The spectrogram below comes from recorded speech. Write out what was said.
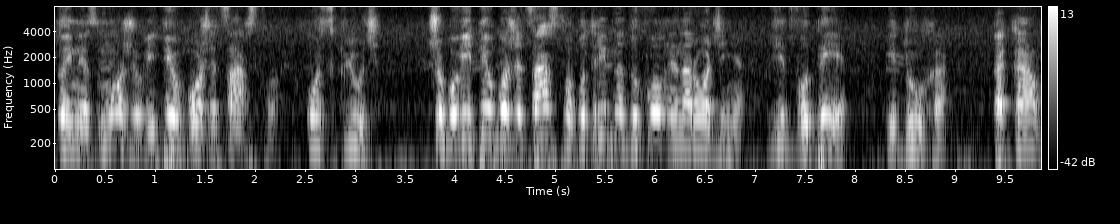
той не зможе увійти в Боже царство. Ось ключ. Щоб увійти в Боже царство, потрібне духовне народження від води і духа. Така в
